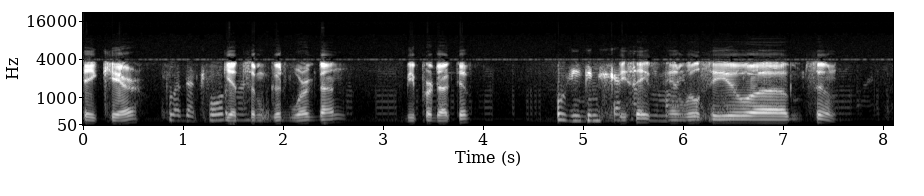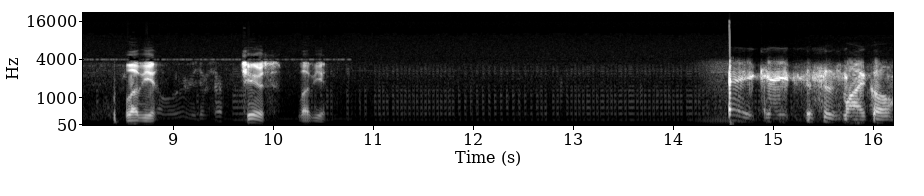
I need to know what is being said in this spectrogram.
Take care. Get some good work done. Be productive. Be safe, and we'll see you uh, soon. Love you. Cheers. Love you. Hey, Kate, this is Michael.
